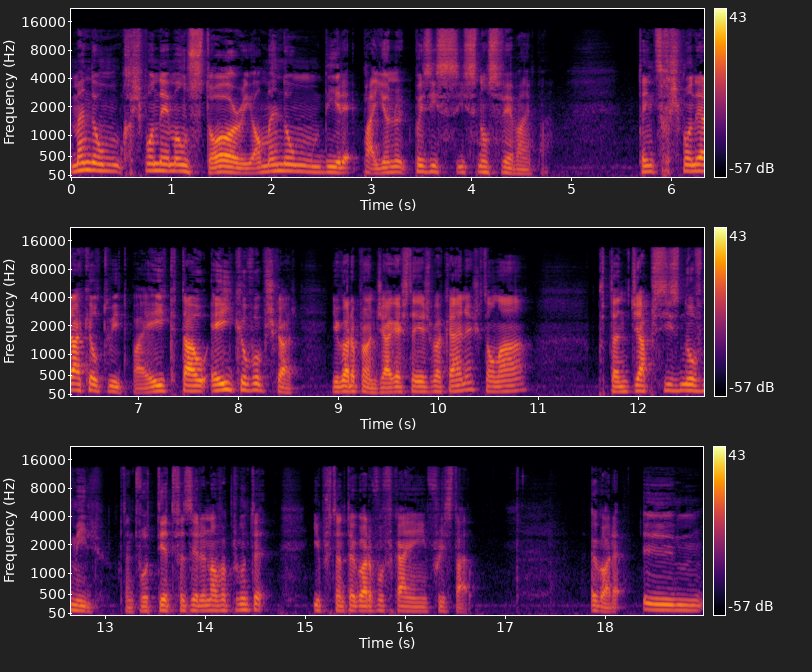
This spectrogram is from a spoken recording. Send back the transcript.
mandam, respondem-me a um story, ou mandam um direct, pá, eu não, depois isso, isso não se vê bem, pá. Tem de se responder àquele tweet, pá, é aí que, tá, é aí que eu vou buscar. E agora pronto, já gastei as bacanas que estão lá, portanto já preciso de novo milho. Portanto vou ter de fazer a nova pergunta e portanto agora vou ficar em freestyle. Agora, hum,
